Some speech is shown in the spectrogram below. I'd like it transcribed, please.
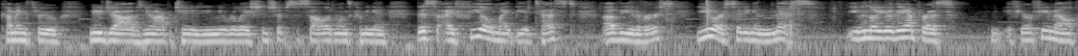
coming through new jobs, new opportunity, new relationships, the solid ones coming in. This I feel might be a test of the universe. You are sitting in this, even though you're the empress, if you're a female,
